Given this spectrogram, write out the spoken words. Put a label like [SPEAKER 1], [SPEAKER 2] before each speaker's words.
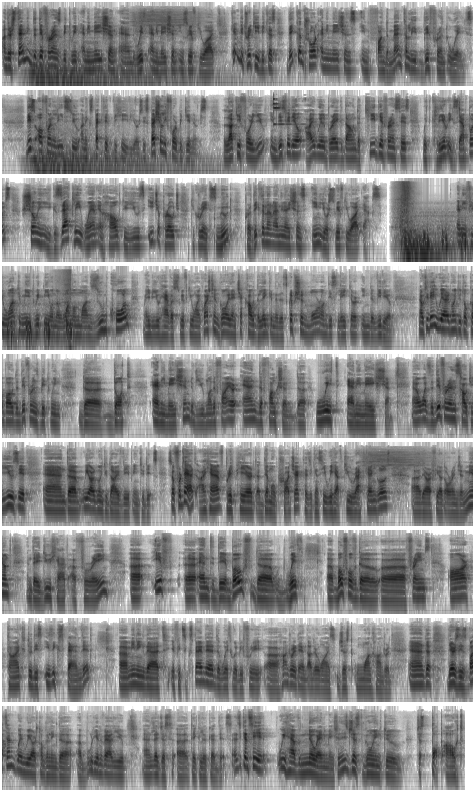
[SPEAKER 1] Understanding the difference between animation and with animation in SwiftUI can be tricky because they control animations in fundamentally different ways. This often leads to unexpected behaviors, especially for beginners. Lucky for you, in this video I will break down the key differences with clear examples, showing exactly when and how to use each approach to create smooth, predictable animations in your SwiftUI apps. And if you want to meet with me on a one-on-one Zoom call, maybe you have a SwiftUI question, go ahead and check out the link in the description. More on this later in the video. Now today we are going to talk about the difference between the dot animation, the view modifier, and the function, the with animation. Uh, what's the difference, how to use it, and uh, we are going to dive deep into this. So for that, I have prepared a demo project. As you can see, we have two rectangles. Uh, they are filled orange and mint, and they do have a frame. Uh, if uh, and they both the width, uh, both of the frames are tied to this is expanded uh, meaning that if it's expanded, the width will be 300 and otherwise just 100. And uh, there's this button when we are toggling the uh, Boolean value. And let's just uh, take a look at this. As you can see, we have no animation. It's just going to just pop out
